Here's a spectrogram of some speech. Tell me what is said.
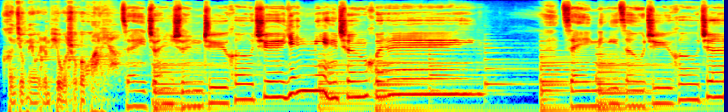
很久没有人陪我说过话了呀。在转身之后，却湮灭成灰。在你走之后，这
